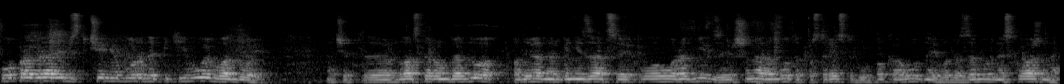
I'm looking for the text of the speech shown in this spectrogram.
По программе обеспечения города питьевой водой Значит, э, в 2022 году подрядной организацией ОАО «Родник» завершена работа по строительству глубоководной водозаборной скважины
